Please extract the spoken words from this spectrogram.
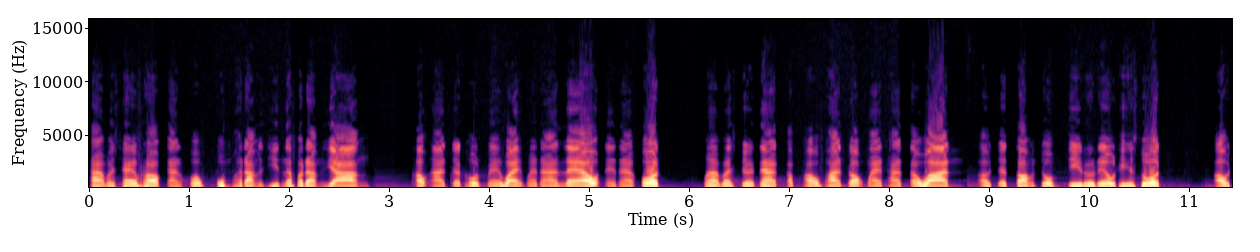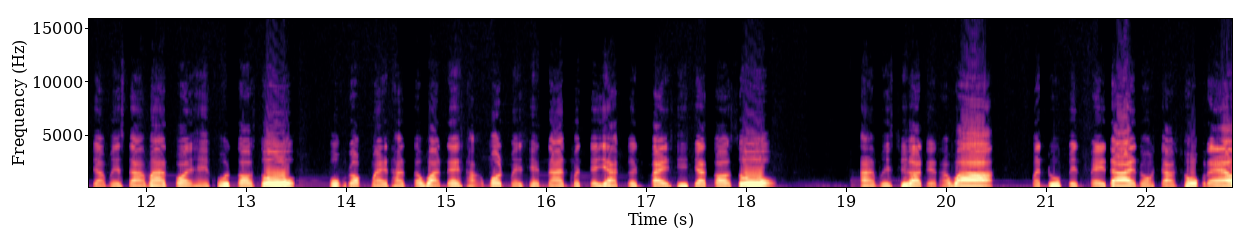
ถ้าไม่ใช่เพราะการควบคุมพลังหยินและพลังหยาง เขาอาจจะทนไม่ไหวมานานแล้ว ในอนาคต เมื่อมาเผชิญหน้ากับเผ่าพันธุ์ดอกไม้ทานตะวัน เขาจะต้องโจมตีเร็วๆที่สุด เขาจะไม่สามารถปล่อยให้คู่ต่อสู้ปลูกดอกไม้ทานตะวันได้ทั้งหมด ไม่เช่นนั้น มันจะยากเกินไปที่จะต่อสู้ ถ้าไม่เชื่อแต่ทว่ามันดูเป็นไปได้นอกจากโชคแล้ว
